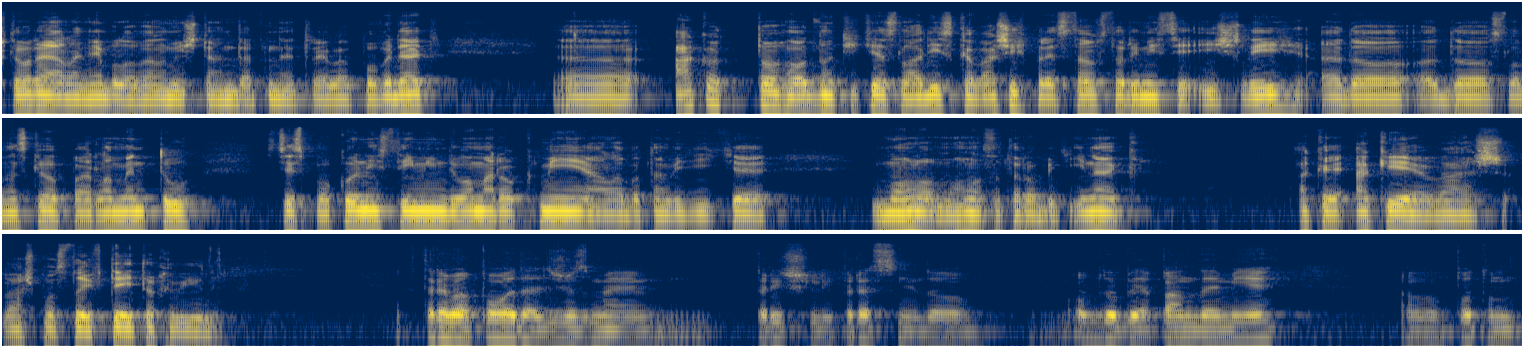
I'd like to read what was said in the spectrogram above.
ktoré ale nebolo veľmi štandardné, treba povedať. E, ako to hodnotíte z hľadiska vašich predstav, s ktorými ste išli do, do slovenského parlamentu? Ste spokojní s tými dvoma rokmi, alebo tam vidíte, mohlo, mohlo sa to robiť inak? Aký, aký je váš, váš postoj v tejto chvíli? Treba povedať, že sme prišli presne do obdobia pandémie. Potom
